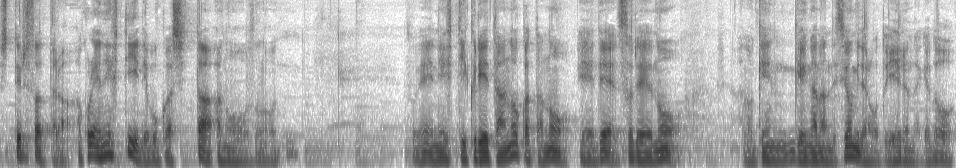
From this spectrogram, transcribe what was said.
知ってる人だったらこれ NFT で僕が知ったあのその NFT クリエイターの方の絵でそれのあの原原画なんですよみたいなこと言えるんだけど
